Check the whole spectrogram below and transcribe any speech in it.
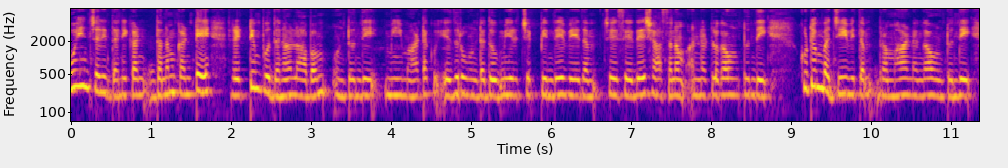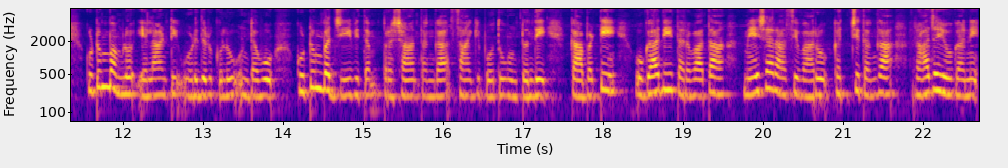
ఊహించని ధని కం ధనం కంటే రెట్టింపు ధన లాభం ఉంటుంది. మీ మాటకు ఎదురు ఉండదు. మీరు చెప్పిందే వేదం చేసేదే శాసనం అన్నట్లుగా ఉంటుంది. కుటుంబ జీవితం బ్రహ్మాండంగా ఉంటుంది. కుటుంబంలో ఎలాంటి ఒడిదుడుకులు ఉండవు. కుటుంబ జీవితం ప్రశాంతంగా సాగిపోతూ ఉంటుంది. కాబట్టి ఉగాది తర్వాత మేషరాశి వారు ఖచ్చితంగా రాజయోగాన్ని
